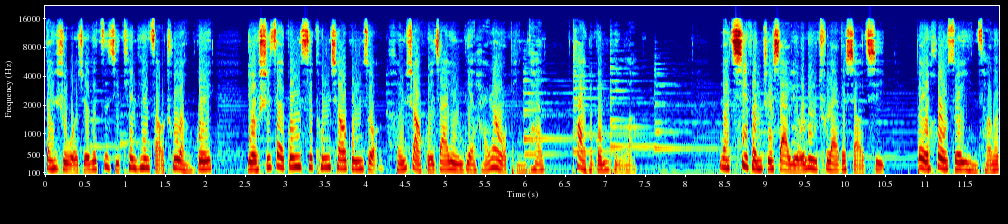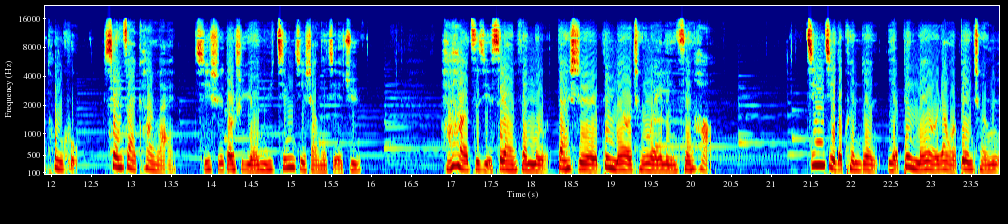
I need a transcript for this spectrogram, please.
但是我觉得自己天天早出晚归，有时在公司通宵工作，很少回家用电，还让我平摊，太不公平了。那气愤之下流露出来的小气。背后所隐藏的痛苦，现在看来其实都是源于经济上的拮据。还好自己虽然愤怒，但是并没有成为林森浩。经济的困顿也并没有让我变成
